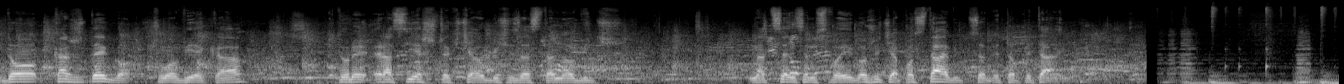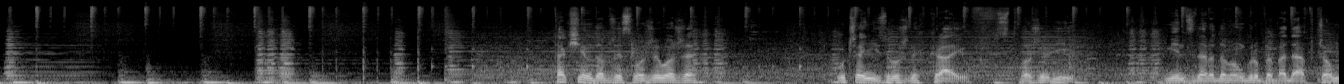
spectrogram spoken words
do każdego człowieka, który raz jeszcze chciałby się zastanowić nad sensem swojego życia, postawić sobie to pytanie. Tak się dobrze złożyło, że uczeni z różnych krajów stworzyli międzynarodową grupę badawczą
